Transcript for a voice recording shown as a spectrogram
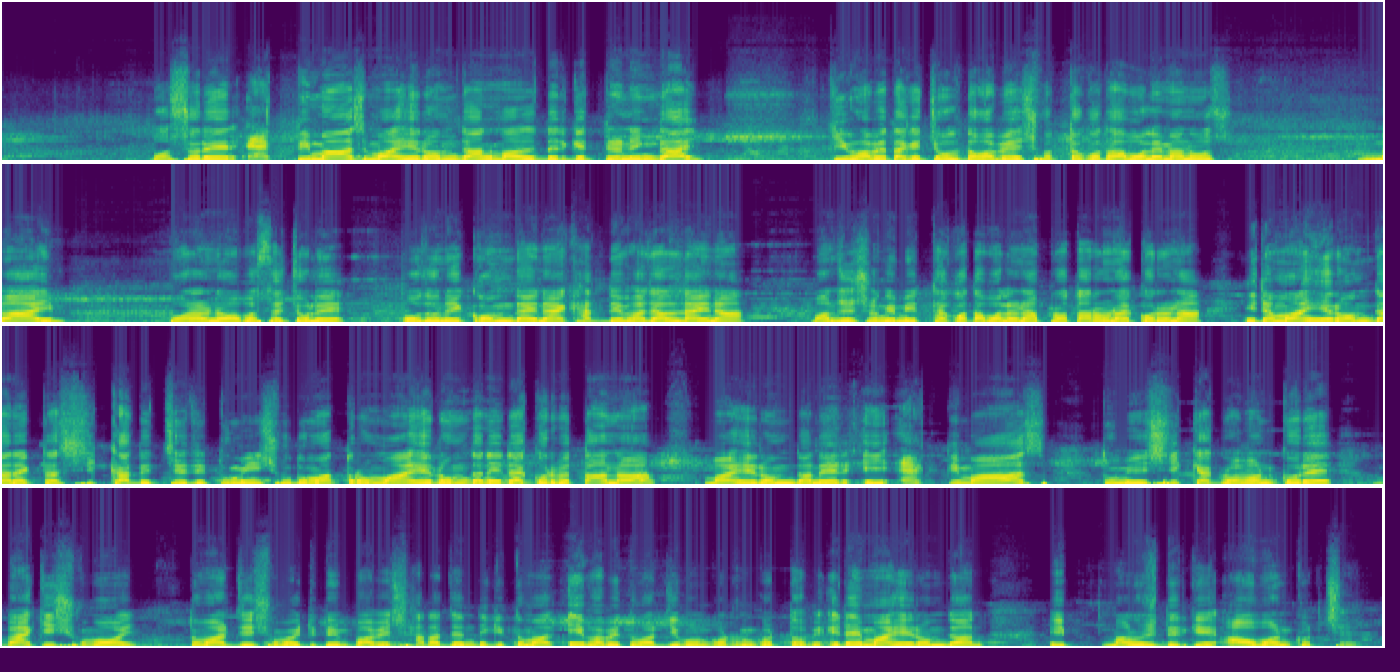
বছরের একটি মাস মাহে রমজান মানুষদেরকে ট্রেনিং দেয়। কীভাবে তাকে চলতে হবে? সত্য কথা বলে মানুষ, নাই পড়ানো অবস্থায় চলে, ওজনে কম দেয় না, খাদ্যে ভেজাল দেয় না মানুষের সঙ্গে মিথ্যা কথা বলে না, প্রতারণা করে না। এটা মাহে রমজান একটা শিক্ষা দিচ্ছে যে তুমি শুধুমাত্র মাহে রমজানে এটা করবে তা না। মাহে রমজানের এই একটি মাস তুমি শিক্ষা গ্রহণ করে বাকি সময় তোমার যে সময়টি তুমি পাবে, সারা জিন্দিগি তোমার এইভাবে তোমার জীবন গঠন করতে হবে। এটাই মাহে রমজান। এই মানুষদেরকে আহ্বান করছে।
